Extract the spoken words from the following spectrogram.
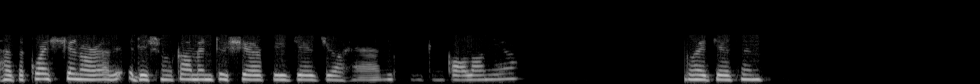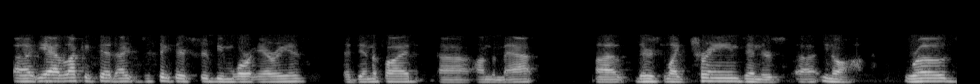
has a question or additional comment to share, please raise your hand. We can call on you. Go ahead, Jason. Uh, yeah, like I said, I just think there should be more areas identified uh, on the map. Uh, there's like trains and there's, uh, you know, roads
